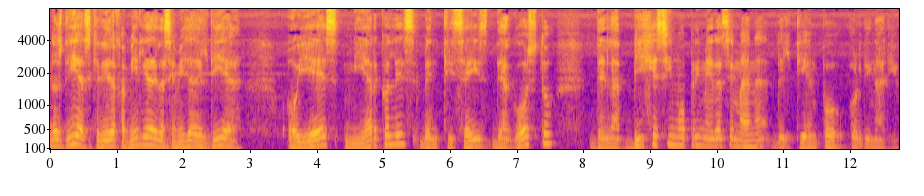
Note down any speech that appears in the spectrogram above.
Buenos días, querida familia de la Semilla del Día. Hoy es miércoles 26 de agosto de la vigésimo primera semana del tiempo ordinario.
